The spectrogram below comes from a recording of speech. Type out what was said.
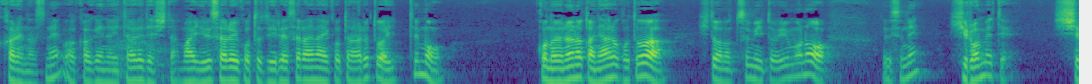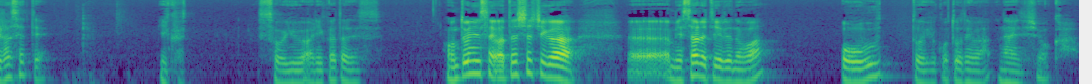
彼のですね若気の至りでした、まあ、許されることと許されないことあるとは言ってもこの世の中にあることは人の罪というものをですね広めて知らせていく。そういうあり方です。本当にですね私たちが召されているのは追うということではないでしょうか。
